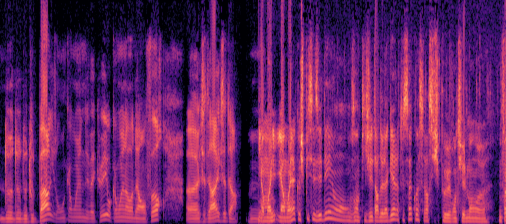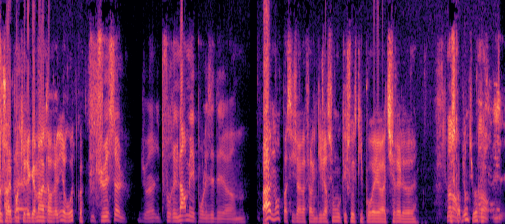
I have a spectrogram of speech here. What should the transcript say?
de, de, de toutes parts, ils ont aucun moyen d'évacuer, aucun moyen d'avoir des renforts, euh, etc., etc. Hmm. Il y, a moyen, il y a un moyen que je puisse les aider en faisant un d'art de la guerre et tout ça, quoi. Savoir si je peux éventuellement, euh, une fois que j'aurai Ah, planqué bah, les gamins, ben, intervenir ou autre, quoi. Tu, tu es seul, tu vois, il te faudrait une armée pour les aider. euh. Ah non, pas si j'arrive à faire une diversion ou quelque chose qui pourrait euh, attirer le, Non, le non, scorpion, tu vois. non, quoi. ils,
